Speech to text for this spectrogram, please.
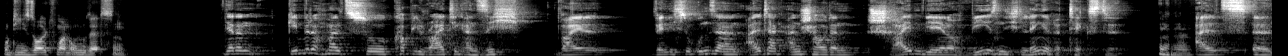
und die sollte man umsetzen. Ja, dann gehen wir doch mal zu Copywriting an sich, weil wenn ich so unseren Alltag anschaue, dann schreiben wir ja noch wesentlich längere Texte mhm. als äh,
